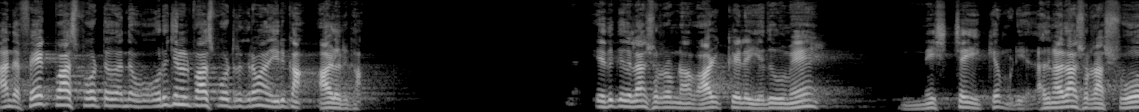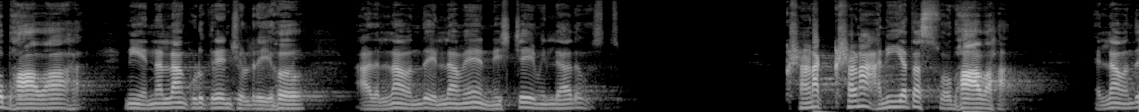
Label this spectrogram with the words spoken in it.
அந்த ஃபேக் பாஸ்போர்ட்டு அந்த ஒரிஜினல் பாஸ்போர்ட் இருக்கிறவன் இருக்கான் ஆள் இருக்கான். எதுக்கு இதெல்லாம் சொல்கிறோம்னா வாழ்க்கையில் எதுவுமே நிச்சயிக்க முடியாது. அதனால தான் சொல்கிறான் சோபாவாக. நீ என்னெல்லாம் கொடுக்குறேன்னு சொல்கிறியோ அதெல்லாம் வந்து எல்லாமே நிச்சயம் இல்லாத வஸ்து. க்ஷணக்ஷண அநியத ஸ்வபாவா எல்லாம் வந்து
